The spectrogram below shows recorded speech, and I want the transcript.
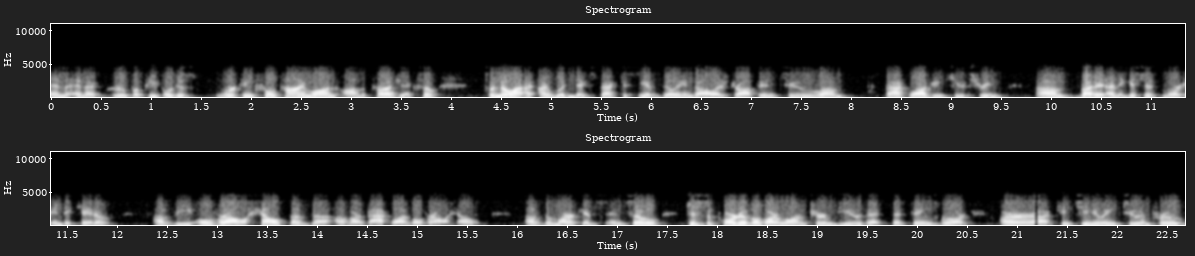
and a group of people just working full-time on the project. So so no, I wouldn't expect to see $1 billion drop into um, backlog in Q3. Um, but I think it's just more indicative of the overall health of our backlog, overall health of the markets, and so just supportive of our long-term view that that things are uh, continuing to improve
